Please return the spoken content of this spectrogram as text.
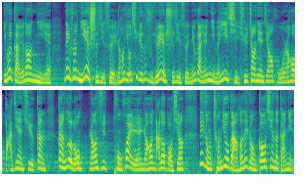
你会感觉到你那个时候你也十几岁，然后游戏里的主角也十几岁，你就感觉你们一起去仗剑江湖，然后拔剑去干干恶龙，然后去捅坏人，然后拿到宝箱，那种成就感和那种高兴的感觉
